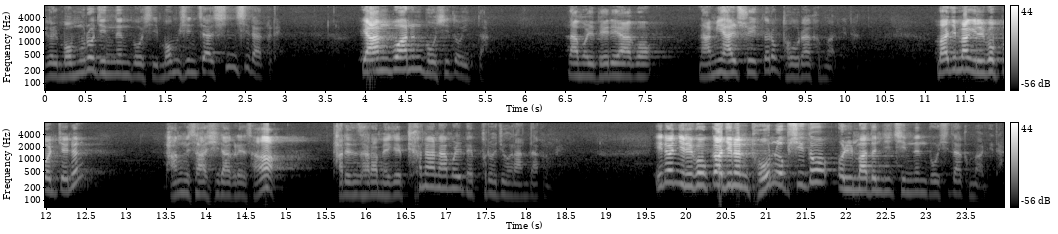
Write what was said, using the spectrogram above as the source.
이걸 몸으로 짓는 보시, 몸신자 신시라 그래. 양보하는 보시도 있다. 남을 배려하고 남이 할 수 있도록 도우라 그 말이다. 마지막 일곱 번째는 방사시라 그래서 다른 사람에게 편안함을 베풀어 주어라 한다 그런 거예요. 이런 일곱 가지는 돈 없이도 얼마든지 짓는 보시다 그 말이다.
